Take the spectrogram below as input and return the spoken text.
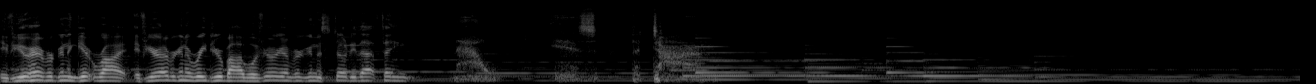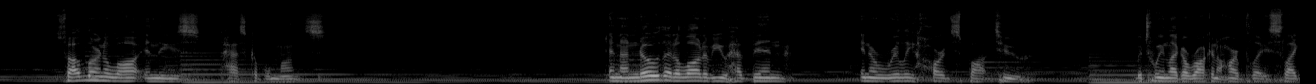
If you're ever going to get right, if you're ever going to read your Bible, if you're ever going to study that thing, now is the time. So I've learned a lot in these past couple months. And I know that a lot of you have been in a really hard spot too, between like a rock and a hard place. Like,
